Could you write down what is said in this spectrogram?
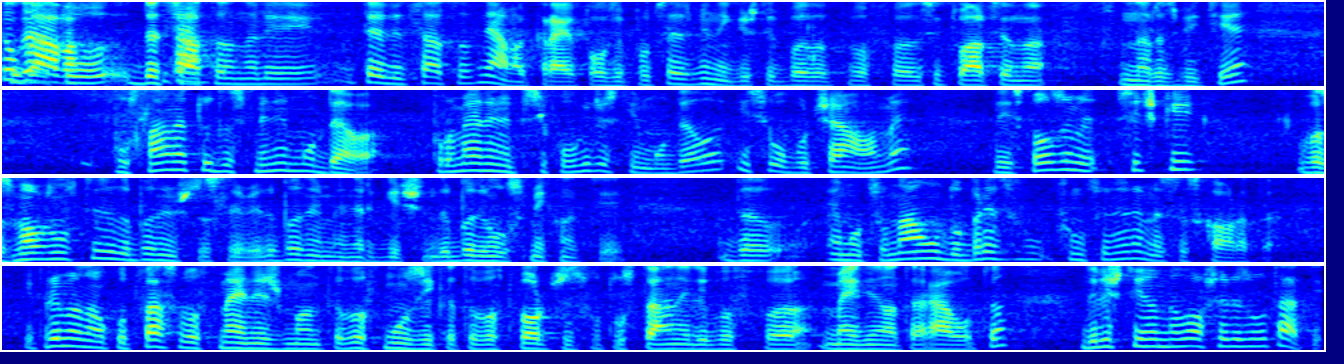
тогава. Когато децата, да. нали, те децата няма край този процес, винаги ще бъдат в ситуация на, на развитие. Посланието е да сменим модела. Променяме психологически модела и се обучаваме да използваме всички възможности, за да бъдем щастливи, да бъдем енергични, да бъдем усмихнати, да емоционално добре функционираме с хората. И примерно, ако това са в менеджмента, в музиката, в творчеството стане или в медийната работа, дали ще имаме лоши резултати?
